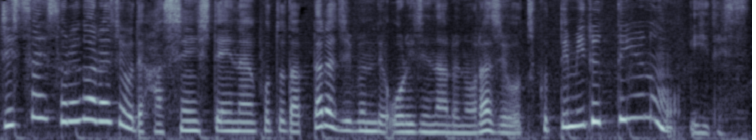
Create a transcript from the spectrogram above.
実際それがラジオで発信していないことだったら自分でオリジナルのラジオを作ってみるっていうのもいいです。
